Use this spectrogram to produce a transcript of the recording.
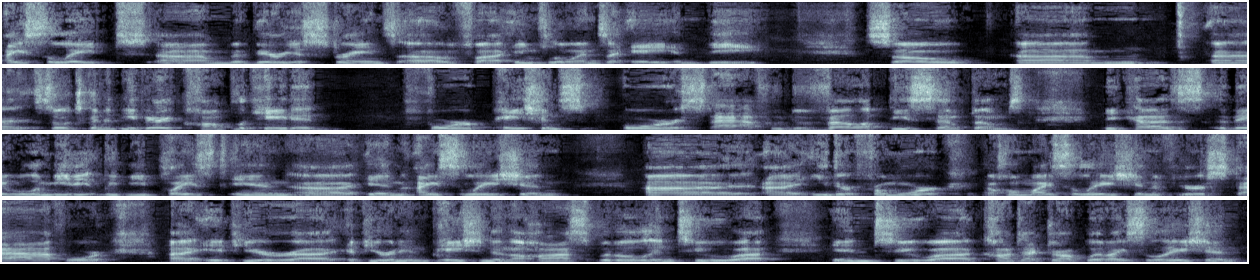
isolate um, the various strains of influenza A and B. So, um, so it's going to be very complicated for patients or staff who develop these symptoms because they will immediately be placed in, uh, in isolation. Uh, uh, either from work, home isolation if you're a staff, or uh, if you're uh, if you're an inpatient in the hospital into uh, into contact droplet isolation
